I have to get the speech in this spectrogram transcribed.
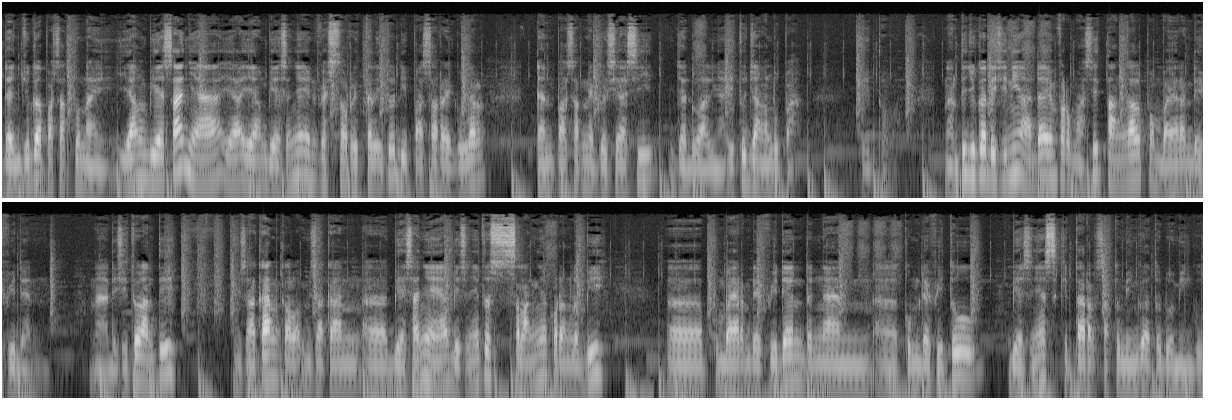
dan juga pasar tunai. Yang biasanya ya yang biasanya investor retail itu di pasar reguler dan pasar negosiasi jadwalnya itu jangan lupa gitu Nanti juga di sini ada informasi tanggal pembayaran dividen. Nah, di situ nanti misalkan kalau misalkan e, biasanya ya, biasanya itu selangnya kurang lebih e, pembayaran dividen dengan e, kumdev itu biasanya sekitar satu minggu atau dua minggu.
